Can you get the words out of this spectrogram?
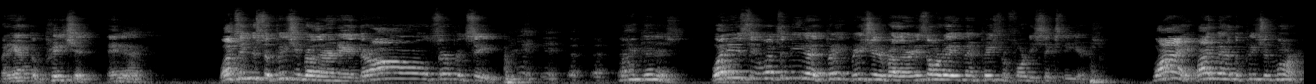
But you have to preach it anyway. Yes. What's the use of preaching, brother Ernie? They're all serpent seed. My goodness. What is it? What's the need of pre- preaching it, brother? It's already been preached for 40, 60 years. Why? Why do we have to preach it more?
